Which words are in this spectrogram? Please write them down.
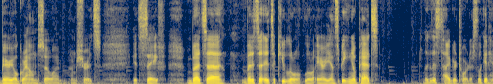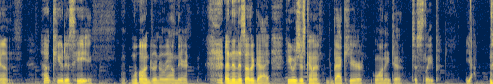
burial ground so i'm, I'm sure it's it's safe. But uh, but it's a it's a cute little little area. And speaking of pets look at this tiger tortoise. Look at him. How cute is he? Wandering around there. And then this other guy, he was just kind of back here wanting to, to sleep. Yeah.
